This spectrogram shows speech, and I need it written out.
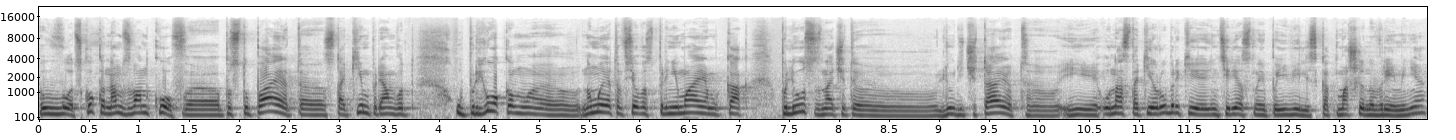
вот, сколько нам звонков э, поступает э, с таким прям вот упреком, э, но мы это все воспринимаем как плюс, значит, люди читают, и у нас такие рубрики интересные появились, как «Машина времени»,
